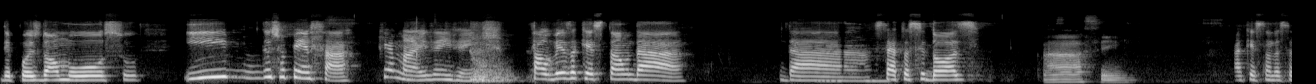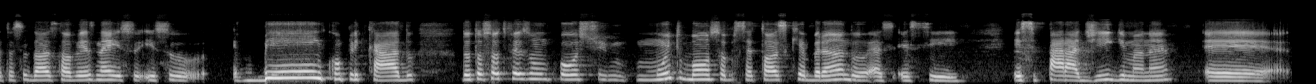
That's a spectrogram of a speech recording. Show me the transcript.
depois do almoço. E deixa eu pensar, o que mais, hein, gente? Talvez a questão da, da cetoacidose. Ah, sim. A questão da cetoacidose, talvez, né? Isso, isso é bem complicado. O Dr. Souto fez um post muito bom sobre cetose, quebrando esse, esse paradigma, né? É,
